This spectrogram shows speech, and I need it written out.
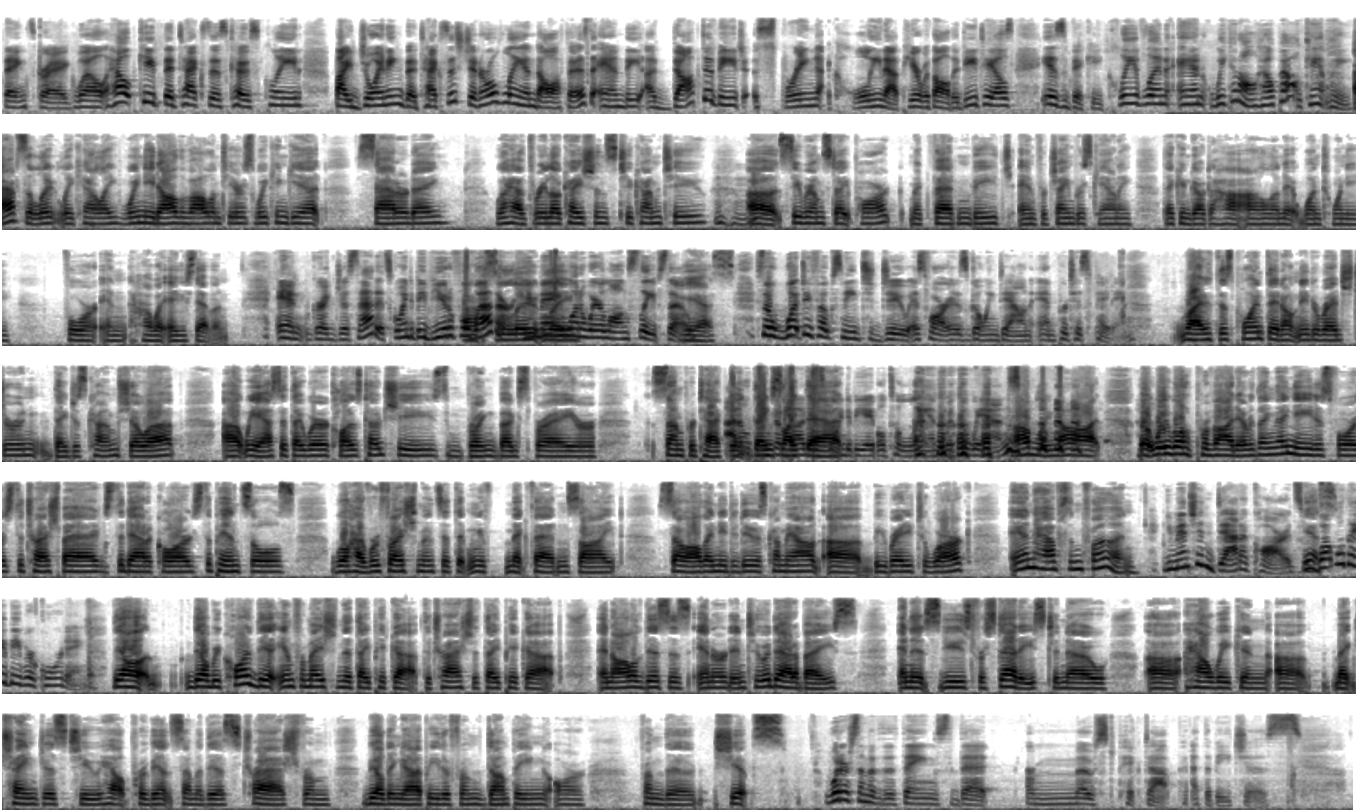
Thanks, Greg. Well, help keep the Texas coast clean by joining the Texas General Land Office and the Adopt a Beach Spring Cleanup. Here with all the details is Vickie Cleveland, and we can all help out, can't we? Absolutely, Kelli. We need all the volunteers we can get Saturday. We'll have three locations to come to mm-hmm. uh, Sea Rim State Park, McFadden Beach, and for Chambers County, they can go to High Island at 124 and Highway 87. And Greg just said it's going to be beautiful Absolutely. weather. You may want to wear long sleeves though. Yes. So what do folks need to do as far as going down and participating? Right at this point, they don't need to register and they just come, show up. Uh, we ask that they wear closed-toed shoes, and bring bug spray or sun protectant, things like that. going to be able to land with the winds. Probably not. But we will provide everything they need as far as the trash bags, the data cards, the pencils. We'll have refreshments at the McFadden site. So all they need to do is come out, uh, be ready to work, and have some fun. You mentioned data cards. Yes. What will they be recording? They'll they'll record the information that they pick up, the trash that they pick up, and all of this is entered into a database and it's used for studies to know uh, how we can uh, make changes to help prevent some of this trash from building up, either from dumping or from the ships. What are some of the things that are most picked up at the beaches?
